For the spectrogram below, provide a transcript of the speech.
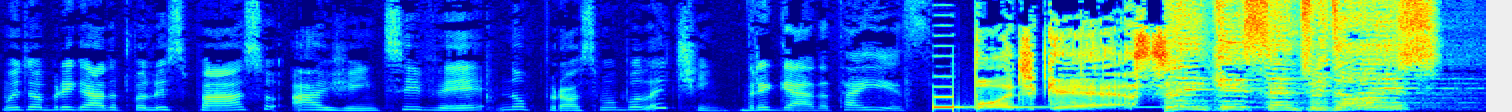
Muito obrigada pelo espaço. A gente se vê no próximo boletim. Obrigada, Thaís. Podcast. 102.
